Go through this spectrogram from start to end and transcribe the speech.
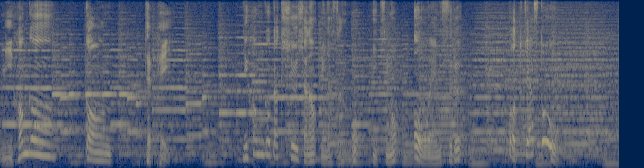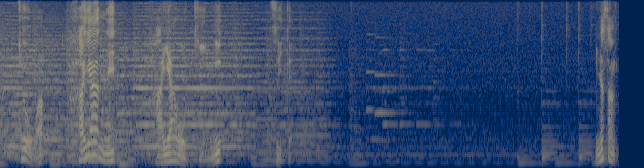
日本語コンテペイ。日本語学習者の皆さんをいつも応援するポッドキャスト。今日は早寝早起きについて。皆さん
